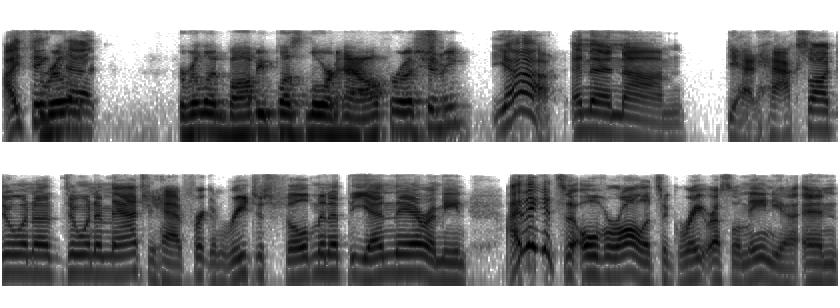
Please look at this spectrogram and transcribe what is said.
I think Gorilla, that Gorilla and Bobby plus Lord Al for a shimmy. yeah. And then um you had Hacksaw doing a doing a match. You had friggin' Regis Philbin at the end there. I mean, I think it's a, overall it's a great WrestleMania. And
